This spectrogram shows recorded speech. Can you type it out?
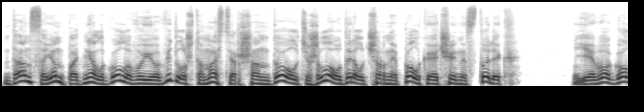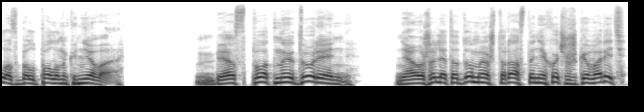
Дан Сайон поднял голову и увидел, что мастер Шан Доул тяжело ударил черной палкой о чайный столик. Его голос был полон гнева. «Беспотный дурень! Неужели ты думаешь, что раз ты не хочешь говорить,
